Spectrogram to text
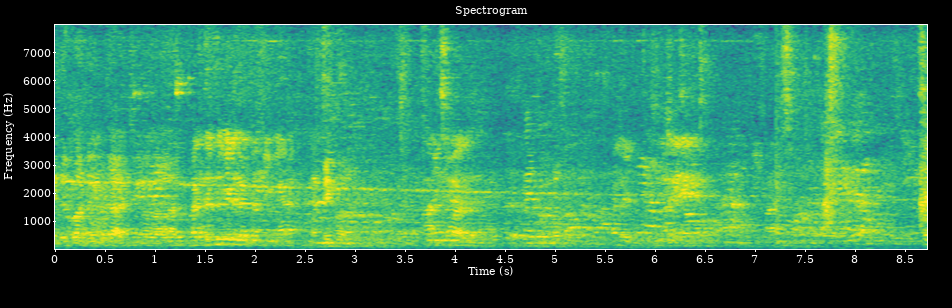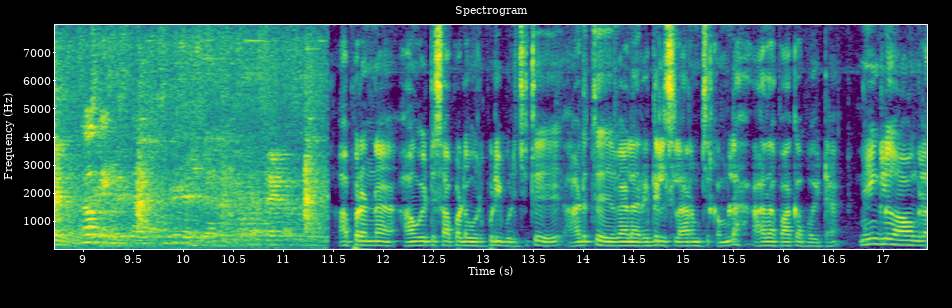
எதிர்பார்த்து வீடு கட்டுறீங்க? அப்புறம் என்ன? அவங்க வீட்டு சாப்பாடை ஒரு பிடி பிடிச்சிட்டு அடுத்து வேலை ரெட் ஹில்ஸில் ஆரம்பிச்சிருக்கோம்ல அதை பார்க்க போயிட்டேன். நீங்களும் அவங்கள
